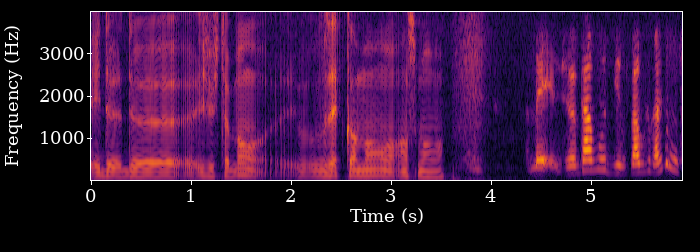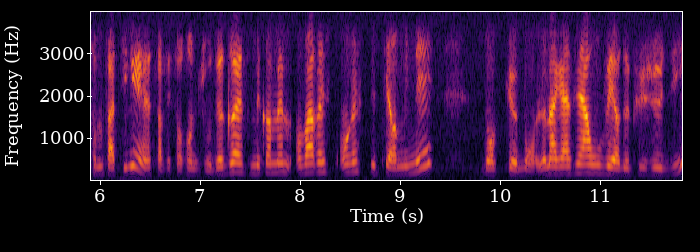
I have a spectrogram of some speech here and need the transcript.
et de, de, justement, vous êtes comment en ce moment? Mais je ne vais pas vous dire, pas vous nous sommes fatigués, hein, ça fait 60 jours de grève, mais quand même, on, va rester, on reste déterminés. Donc, bon, le magasin a ouvert depuis jeudi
